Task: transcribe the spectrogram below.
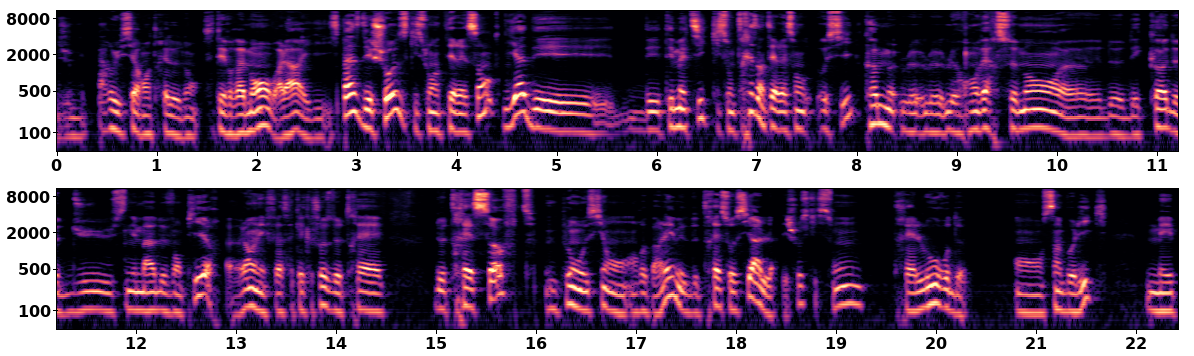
je n'ai pas réussi à rentrer dedans. C'était vraiment, voilà, il, se passe des choses qui sont intéressantes. Il y a des, des thématiques qui sont très intéressantes aussi, comme le, le, renversement de, des codes du cinéma de vampire. Euh, là, on est face à quelque chose de très, de très soft. On peut aussi en, reparler, mais de très social. Des choses qui sont très lourdes en symbolique, mais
